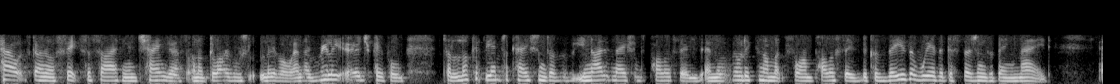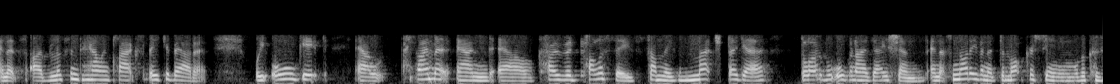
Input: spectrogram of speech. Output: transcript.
how it's going to affect society and change us on a global level. And I really urge people to look at the implications of the United Nations policies and the World Economic Forum policies because these are where the decisions are being made. And it's I've listened to Helen Clark speak about it. We all get our climate and our COVID policies from these much bigger global organisations, and it's not even a democracy anymore because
